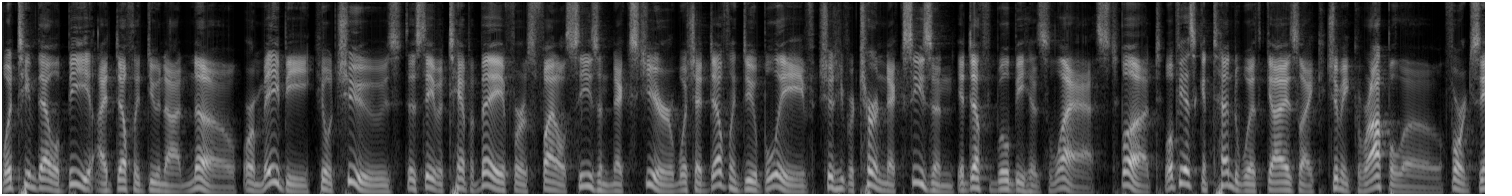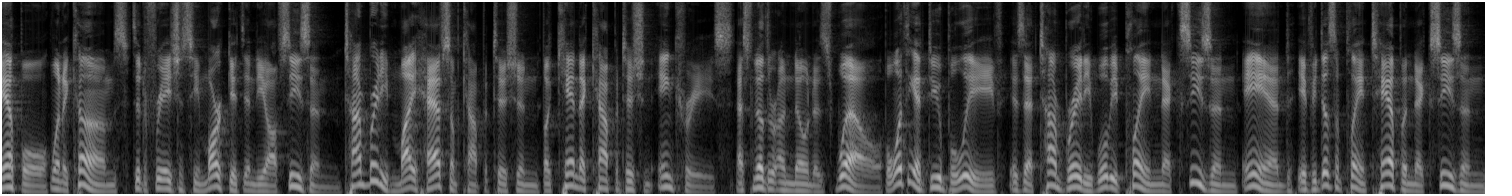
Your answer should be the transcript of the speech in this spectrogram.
What team that will be, I definitely do not know. Or maybe he'll choose to stay with Tampa Bay for his final season next year, which I definitely do believe, should he return next season, it definitely will be his last. But what if he has to contend with guys like Jimmy Garoppolo? For example, when it comes to the free agency market in the offseason, Tom Brady might have some competition, but can that competition increase? That's another unknown as well. But one thing I do believe is that Tom Brady will be playing next season, and if he doesn't play in Tampa next season,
